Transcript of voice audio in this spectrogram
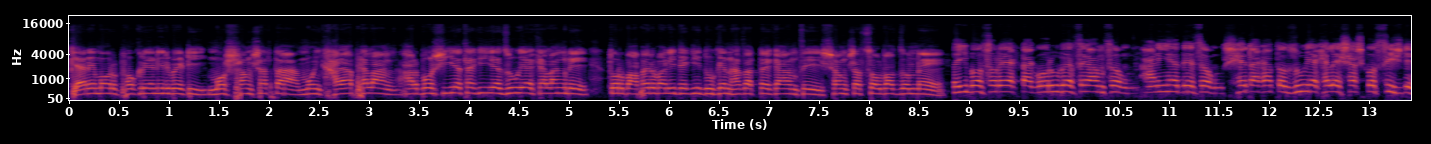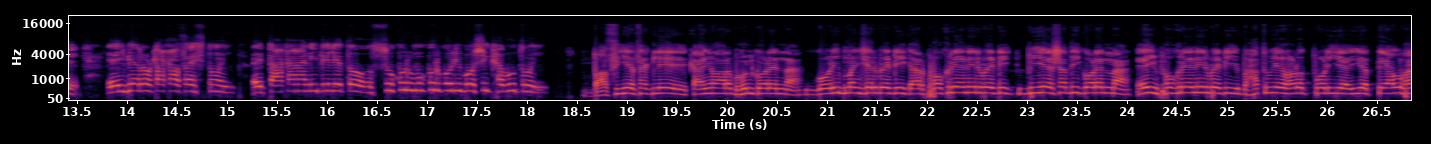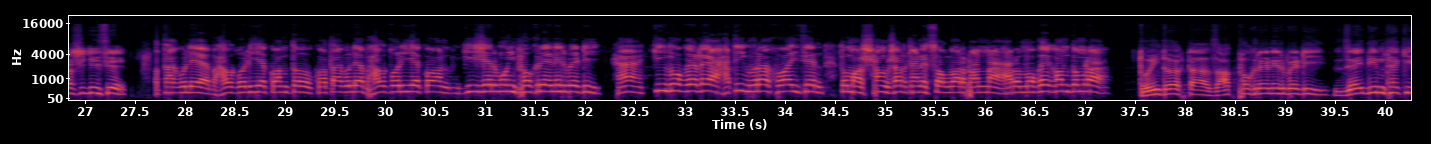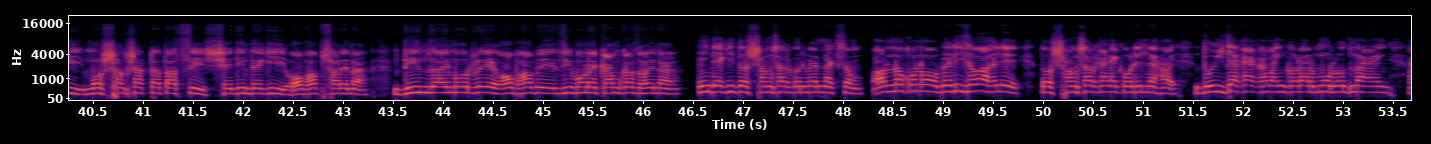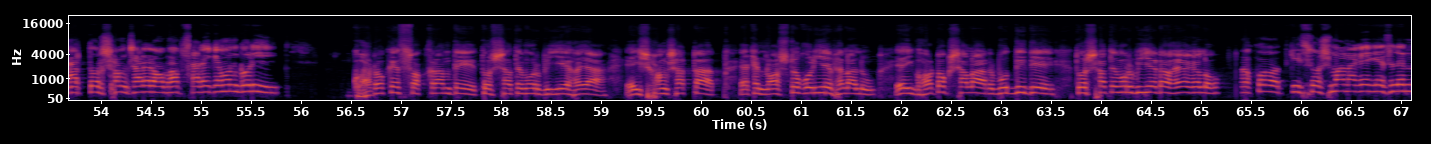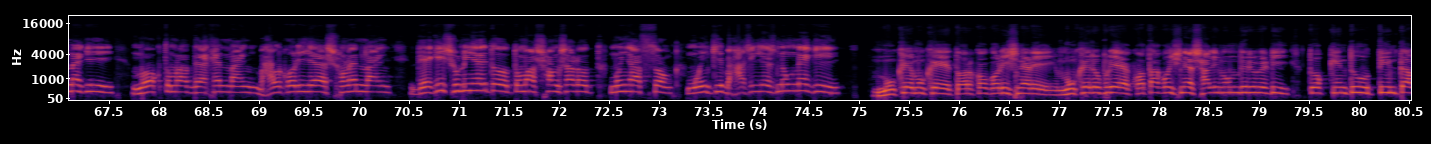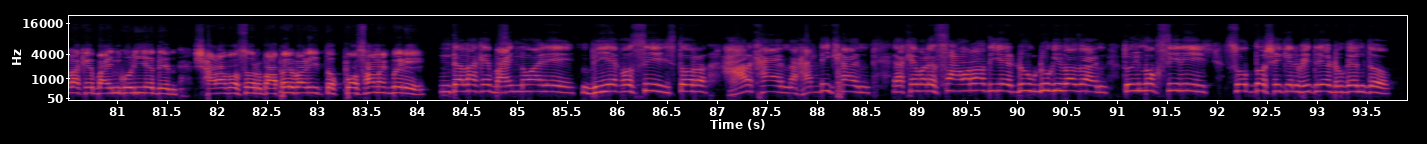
ক্যারে মোর ফকরিয়ানির বেটি, মোর সংসারটা মুই খায়া ফেলাং, আর বসিয়ে থাকি এ খেলাং রে, তোর বাপের বাড়ি থেকে দুকেন হাজার টাকা আনছি, সংসার চলবার জন্য। এই বছরে একটা গরু বেচে আনছং, আনিয়ে দেছং, সে টাকা তো জুয়ে খেলে শেষ করছিস রে। এইবারও টাকা চাইস তুই, এই টাকা আনি দিলে তো সুকুর মুকুর করি বসি খাব তুই। বাঁচিয়ে থাকলে কাইও আর ভুল করেন না। গরিব মানুষের বেটিক আর ফকরিয়ানির বেটিক বিয়ে শাদি করেন না। এই ফকরিয়ানির বেটি ভাতুয়ে ঘরত পড়িয়ে ইয়ে তেল ভাসি গেছে। কথাগুলো ভালো করিয়ে কন তো, কথাগুলো ভালো করিয়ে কন। কিসের মই ফকরিয়ানির বেটি? হ্যাঁ কি মুখে হাতি ঘোড়া খোয়াইছেন? তোমার সংসার খানে চলবার পান না। আর মুখে কন তোমরা? তুই তো একটা জাত ফকরিয়ানির বেটি। যেই দিন থাকি মোর সংসারটা তাচ্ছিস সেই দিন থাকি অভাব ছাড়ে না। দিন যায় মোর রে, অভাবে জীবনে কাম কাজ হয় না। তুই দেখি তোর সংসার করবেন নাকসং অন্য কোনো বেটি যাওয়া হলে তোর সংসার কানে করিলে হয়। দুই টাকা কামাই করার মুরদ নাই, আর তোর সংসারের অভাব ছাড়ে কেমন করি? ঘটকের চক্রান্তে তোর সাথে মোর বিয়ে হয়া, এই সংসারটা একে নষ্ট করিয়ে ফেলালু। এই ঘটক শালার বুদ্ধিতে তোর সাথে মোর বিয়েটা হয়ে গেল। রকত কি সুষমা আগে গেছিলেন নাকি? মুখ তোমরা দেখেন নাই, ভালো করিয়া শোনেন নাই। দেখি শুনিয়াই তো তোমার সংসারত মুই আসছং মুই কি ভাসি গেছনুং নাকি? মুখে মুখে তর্ক করিস না রে। মুখের উপরে কথা কইস না শালী মন্দির বেটি। তোক কিন্তু তিন তালাকে বাইন করিয়ে দেন। সারা বছর বাপের বাড়ি তোক পচা বেড়ে রে। তিনটালাকে বাইন নয় রে। বিয়ে করছিস, তোর হাড় খাইন হাড্ডি খাইন একেবারে চামড়া দিয়ে ডুগডুগি বাজান তুই মুখ চিনিস, চোদ্দ শিখের ভিতরে ঢুকেন তো।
